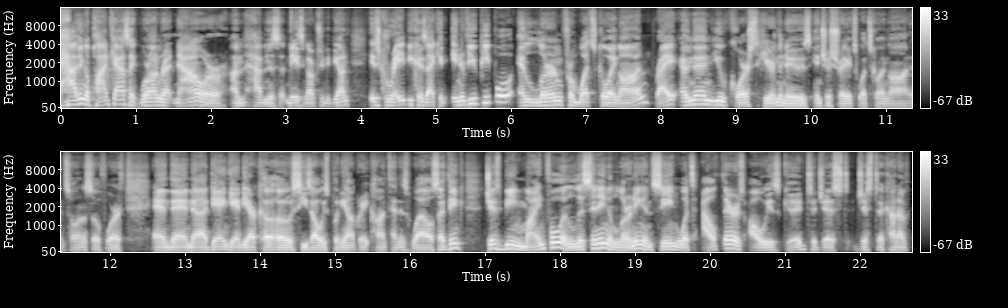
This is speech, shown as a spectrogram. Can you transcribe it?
having a podcast like we're on right now, or I'm having this amazing opportunity to be on, is great because I can interview people and learn from what's going on, right? And then you, of course, hear in the news interest rates, what's going on, and so on and so forth. And then uh, Dan Gandy, our co-host, he's always putting out great content as well. So I think just being mindful and listening and learning and seeing what's out there is always good to just just to kind of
